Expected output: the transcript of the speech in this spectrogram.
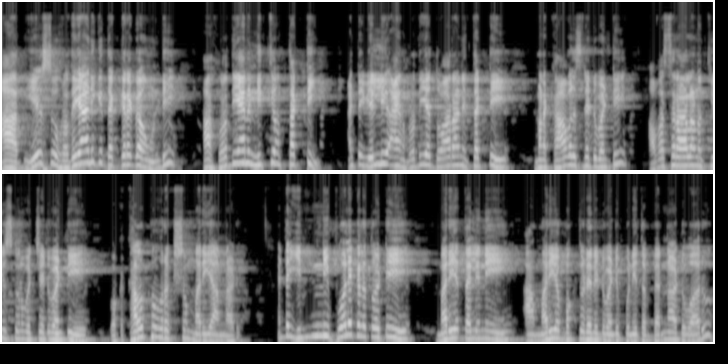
ఆ యేసు హృదయానికి దగ్గరగా ఉండి ఆ హృదయాన్ని నిత్యం తట్టి అంటే వెళ్ళి ఆయన హృదయ ద్వారాన్ని తట్టి మనకు కావలసినటువంటి అవసరాలను తీసుకుని వచ్చేటువంటి ఒక కల్ప వృక్షం మరియా అన్నాడు. అంటే ఇన్ని పోలికలతోటి మరియ తల్లిని ఆ మరియ భక్తుడైనటువంటి పునీత బెర్నాడు వారు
